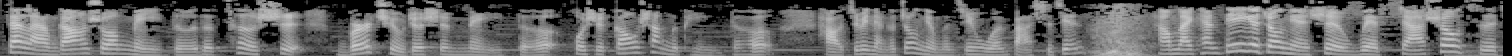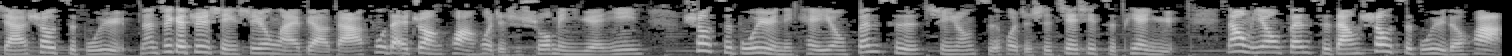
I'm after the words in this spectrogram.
再来，我们刚刚说美德的测试，virtue 就是美德或是高尚的品德。好，这边两个重点，我们进入文法时间。好，我们来看第一个重点是 with 加受词加受词补语。那这个句型是用来表达附带状况或者是说明原因。受词补语你可以用分词、形容词或者是介系词片语。那我们用分词当受词补语的话，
